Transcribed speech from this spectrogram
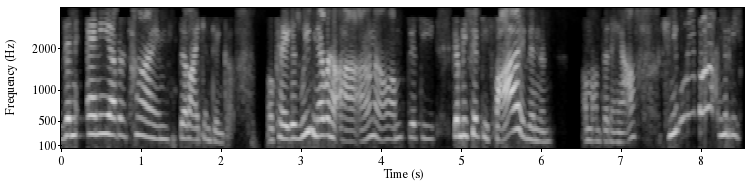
than any other time that I can think of. Okay, because we've never. I don't know. I'm 50, gonna be 55 in a month and a half. Can you believe that? I'm gonna be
